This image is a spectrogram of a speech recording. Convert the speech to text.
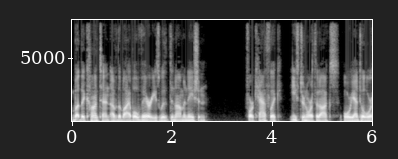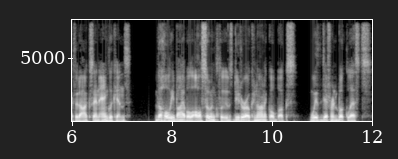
but the content of the Bible varies with denomination. For Catholic, Eastern Orthodox, Oriental Orthodox, and Anglicans, the Holy Bible also includes deuterocanonical books, with different book lists.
